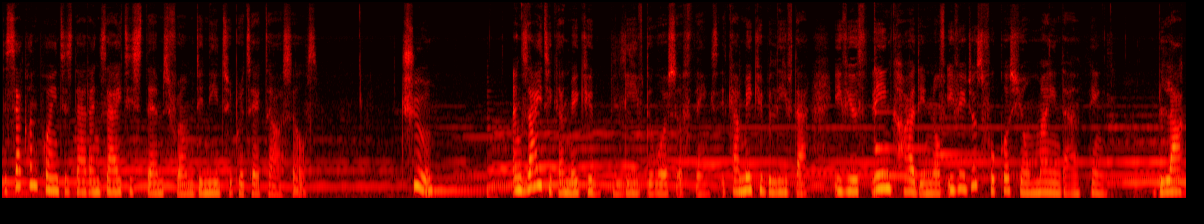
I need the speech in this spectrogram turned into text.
The second point is that anxiety stems from the need to protect ourselves. True, Anxiety can make you believe the worst of things. It can make you believe that if you think hard enough, if you just focus your mind and think, black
